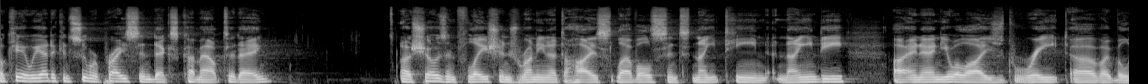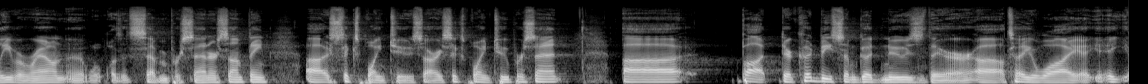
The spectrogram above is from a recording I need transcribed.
Okay, we had a consumer price index come out today. Uh, shows inflation's running at the highest levels since 1990. uh, an annualized rate of, I believe, around, uh, what was it, 7% or something? Uh, 6.2, sorry, 6.2%. But there could be some good news there. Uh, I'll tell you why.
